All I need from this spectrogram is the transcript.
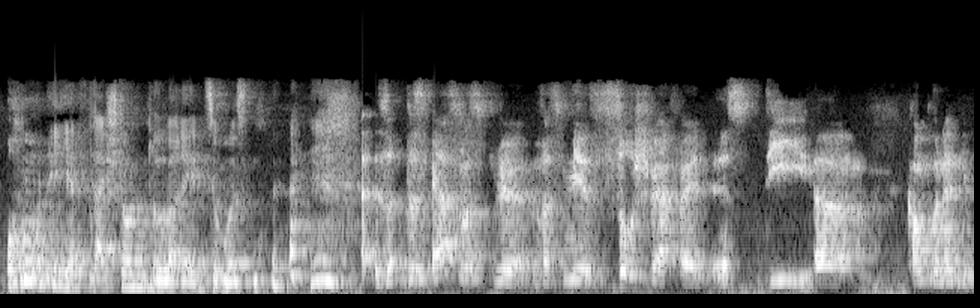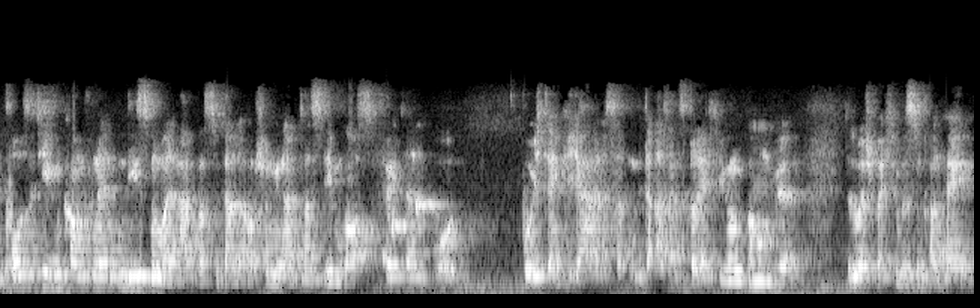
ohne jetzt drei Stunden drüber reden zu müssen? also das Erste, was mir, was mir so schwer fällt, ist die ähm, Komponenten, die positiven Komponenten, die es nun mal hat, was du gerade auch schon genannt hast, eben rauszufiltern, wo, wo ich denke, ja, das hat eine Daseinsberechtigung, warum mhm. wir darüber sprechen müssen von, hey,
